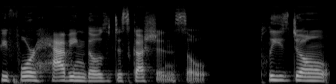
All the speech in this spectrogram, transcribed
before having those discussions. So please don't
